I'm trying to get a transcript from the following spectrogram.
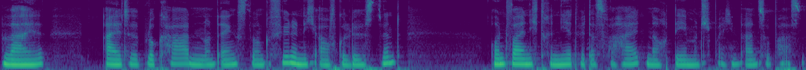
weil alte Blockaden und Ängste und Gefühle nicht aufgelöst sind und weil nicht trainiert wird, das Verhalten auch dementsprechend anzupassen.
